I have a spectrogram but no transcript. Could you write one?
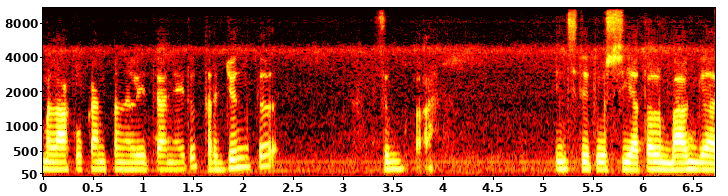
melakukan penelitiannya itu terjun ke sebuah institusi atau lembaga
